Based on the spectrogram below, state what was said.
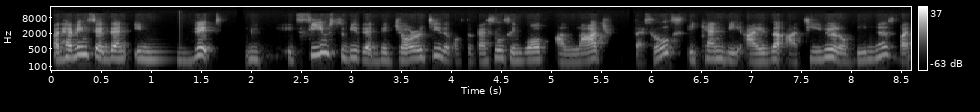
But having said that, in VIT, it seems to be that majority of the vessels involved are large vessels. It can be either arterial or venous, but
